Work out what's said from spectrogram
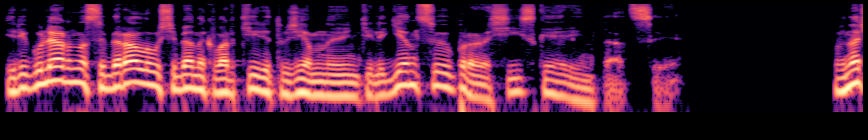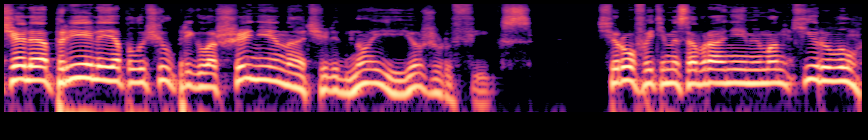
и регулярно собирала у себя на квартире туземную интеллигенцию пророссийской ориентации. В начале апреля я получил приглашение на очередной ее журфикс. Серов этими собраниями манкировал,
